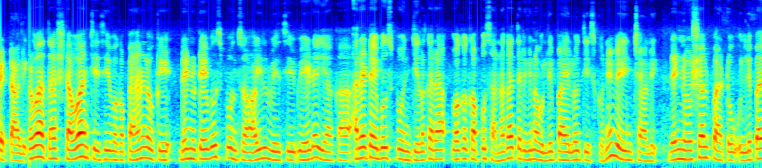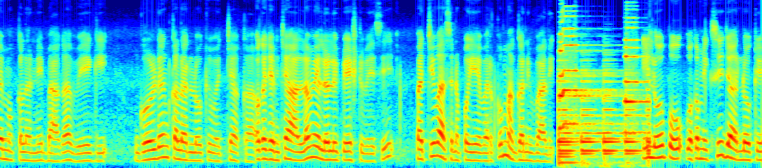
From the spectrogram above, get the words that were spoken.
పెట్టాలి. తర్వాత స్టవ్ ఆన్ చేసి ఒక పాన్లోకి రెండు టేబుల్ స్పూన్స్ ఆయిల్ వేసి వేడయ్యాక అర టేబుల్ స్పూన్ జీలకర్ర ఒక కప్పు సన్నగా తరిగిన ఉల్లిపాయలు తీసుకుని వేయించాలి. రెండు నిమిషాల పాటు ఉల్లిపాయ ముక్కలన్నీ బాగా వేగి గోల్డెన్ కలర్లోకి వచ్చాక ఒక చెంచా అల్లం వెల్లుల్లి పేస్ట్ వేసి పచ్చి వాసన పోయే వరకు మగ్గనివ్వాలి. ఈలోపు లోపు ఒక మిక్సీ జార్లోకి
